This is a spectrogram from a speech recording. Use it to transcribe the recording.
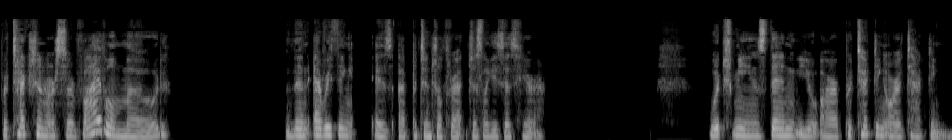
protection or survival mode, then everything is a potential threat, just like he says here. Which means then you are protecting or attacking.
